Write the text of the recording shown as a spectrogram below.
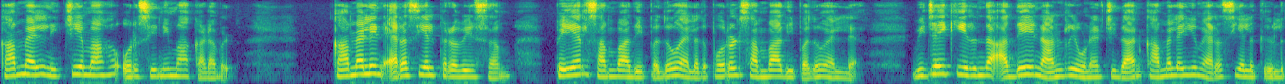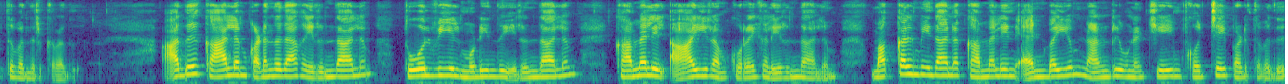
கமல் நிச்சயமாக ஒரு சினிமா கடவுள். கமலின் அரசியல் பிரவேசம் பெயர் சம்பாதிப்பதோ அல்லது பொருள் சம்பாதிப்பதோ அல்ல. விஜய்க்கு இருந்த அதே நன்றி உணர்ச்சி தான் கமலையும் அரசியலுக்கு இழுத்து வந்திருக்கிறது. அது காலம் கடந்ததாக இருந்தாலும் தோல்வியில் முடிந்து இருந்தாலும் கமலில் ஆயிரம் குறைகள் இருந்தாலும் மக்கள் மீதான கமலின் அன்பையும் நன்றி உணர்ச்சியையும் கொச்சைப்படுத்துவது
